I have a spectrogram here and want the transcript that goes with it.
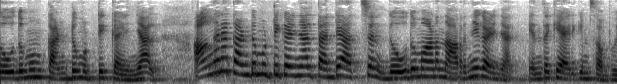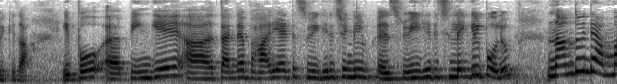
ഗൗതമും കണ്ടുമുട്ടിക്കഴിഞ്ഞാൽ അങ്ങനെ കണ്ടുമുട്ടിക്കഴിഞ്ഞാൽ തന്റെ അച്ഛൻ ഗൗതമാണെന്ന് അറിഞ്ഞു കഴിഞ്ഞാൽ എന്തൊക്കെയായിരിക്കും സംഭവിക്കുക? ഇപ്പോൾ പിങ്കിയെ തന്റെ ഭാര്യയായിട്ട് സ്വീകരിച്ചെങ്കിൽ സ്വീകരിച്ചില്ലെങ്കിൽ പോലും നന്ദുവിന്റെ അമ്മ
